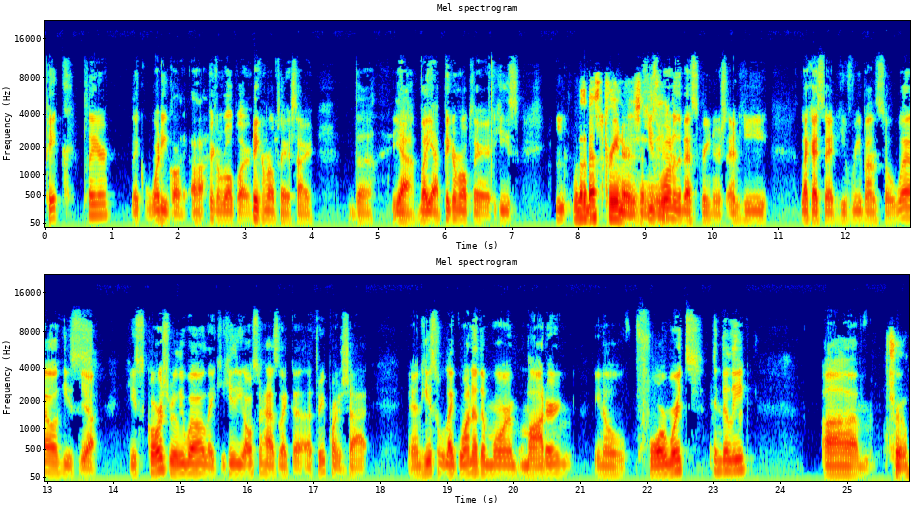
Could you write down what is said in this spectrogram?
pick player? Like what do you call it? Uh, Pick and roll player. pick and roll player. Sorry, the yeah, but yeah, pick and roll player. He's One of the best screeners in he's the one of the best screeners, and he, like I said, he rebounds so well. He's Yeah. he scores really well. Like he also has like a, a three point shot, and he's like one of the more modern, you know, forwards in the league. Um, True.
